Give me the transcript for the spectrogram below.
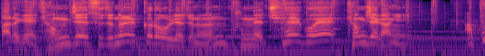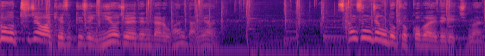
빠르게 경제 수준을 끌어올려주는 국내 최고의 경제 강의. 앞으로도 투자가 계속해서 이어져야 된다고 한다면 상승장도 겪어봐야 되겠지만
